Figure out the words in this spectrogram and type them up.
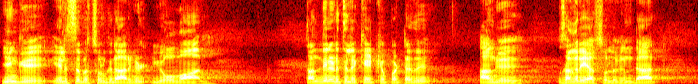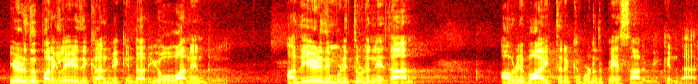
இங்கு எலிசபெத் சொல்கிறார்கள் யோவான். தந்தையினிடத்தில் கேட்கப்பட்டது அங்கு ஜகரியா சொல்லுகின்றார் எழுது பறகளை எழுதி காண்பிக்கின்றார் யோவான் என்று. அது எழுதி முடித்தவுடனே தான் அவருடைய வாய் திறக்கப்பொழுது பேச ஆரம்பிக்கின்றார்.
